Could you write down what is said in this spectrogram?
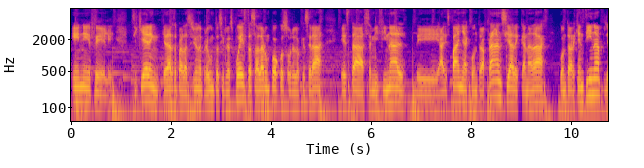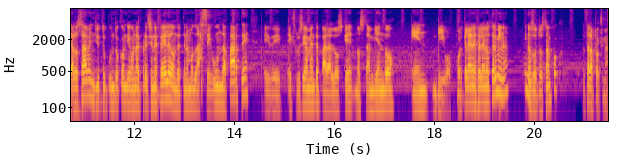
NFL. Si quieren quedarse para la sesión de preguntas y respuestas, hablar un poco sobre lo que será esta semifinal de España contra Francia, de Canadá contra Argentina, pues ya lo saben, youtube.com diagonal donde tenemos la segunda parte, eh, exclusivamente para los que nos están viendo en vivo. Porque la NFL no termina y nosotros tampoco. Hasta la próxima.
